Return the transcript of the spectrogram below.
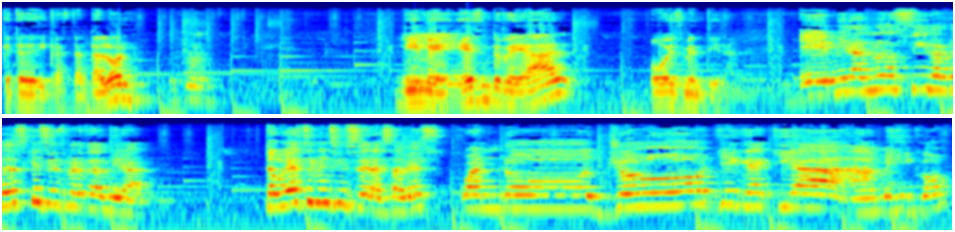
que te dedicaste al talón. Uh -huh. Dime, eh, ¿es real o es mentira? Eh, mira, no, sí, la verdad es que sí es verdad, mira. Te voy a ser bien sincera, ¿sabes? Cuando yo llegué aquí a, a México,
